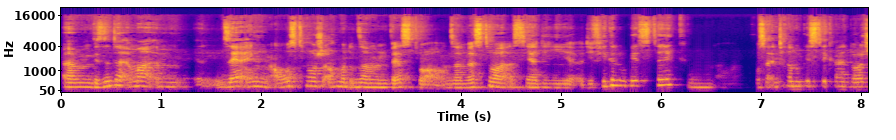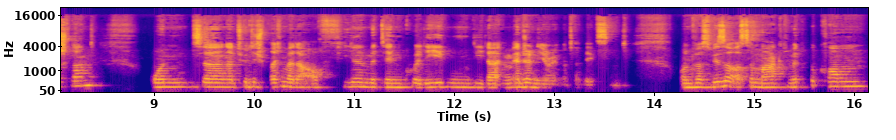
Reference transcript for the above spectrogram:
Ähm, wir sind da immer im sehr engen Austausch auch mit unserem Investor. Unser Investor ist ja die, die Fige Logistik, ein großer Intralogistiker in Deutschland. Und äh, natürlich sprechen wir da auch viel mit den Kollegen, die da im Engineering unterwegs sind. Und was wir so aus dem Markt mitbekommen,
